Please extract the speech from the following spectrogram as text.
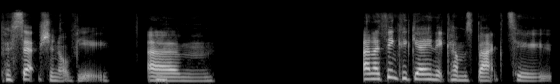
perception of you. Mm. Um, and I think again, it comes back to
